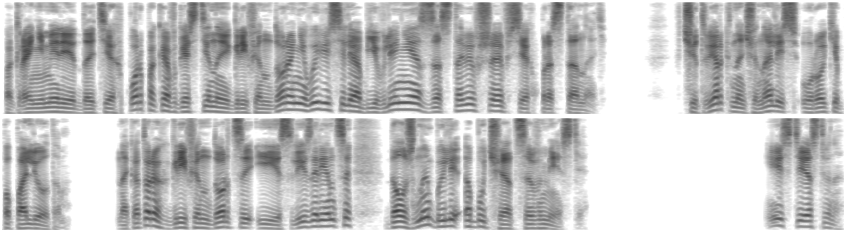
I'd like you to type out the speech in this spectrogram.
По крайней мере, до тех пор, пока в гостиной Гриффиндора не вывесили объявление, заставившее всех простонать. В четверг начинались уроки по полетам, на которых гриффиндорцы и слизеринцы должны были обучаться вместе. «Естественно»,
